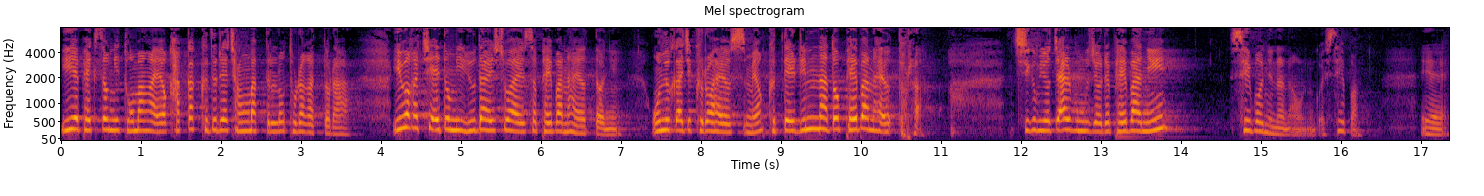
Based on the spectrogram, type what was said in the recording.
이에 백성이 도망하여 각각 그들의 장막들로 돌아갔더라. 이와 같이 에돔이 유다의 수하에서 배반하였더니 오늘까지 그러하였으며 그때 림나도 배반하였더라. 지금 이 짧은 구절에 배반이 세 번이나 나오는 거예요. 세 번. 예.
